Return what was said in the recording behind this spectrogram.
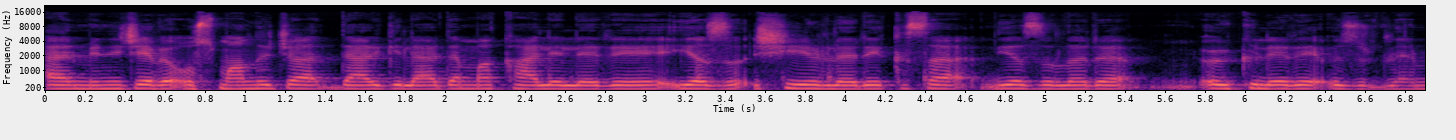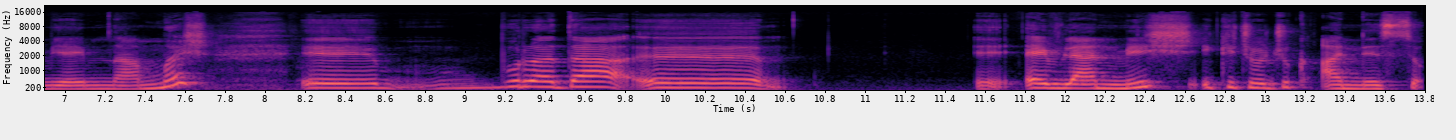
Ermenice ve Osmanlıca dergilerde makaleleri, yazı, şiirleri, kısa yazıları, öyküleri özür dilerim yayınlanmış. E, burada e, e evlenmiş, iki çocuk annesi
